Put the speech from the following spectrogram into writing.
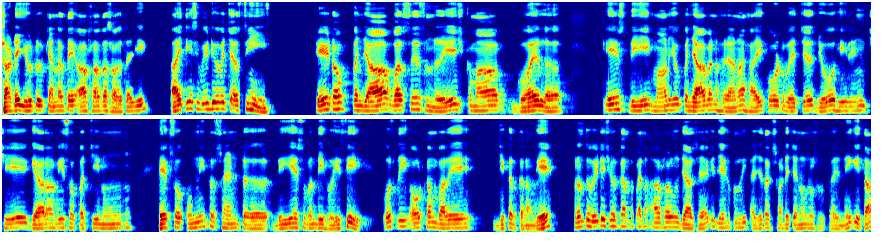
ਸਾਡੇ YouTube ਚੈਨਲ ਤੇ ਆਪ ਸਭ ਦਾ ਸਵਾਗਤ ਹੈ ਜੀ। ਅੱਜ ਦੀ ਇਸ ਵੀਡੀਓ ਵਿੱਚ ਅਸੀਂ state of Punjab versus Naresh Kumar Goyal case ਦੀ ਮਾਨਯੋਗ Punjab and Haryana high court ਵਿੱਚ ਜੋ ਹੀਅਰਿੰਗ 6 11 2025 ਨੂੰ 119% ਡੀਏ ਸੰਬੰਧੀ ਹੋਈ ਸੀ, ਉਸ ਦੀ ਆਊਟਕਮ ਬਾਰੇ ਜ਼ਿਕਰ ਕਰਾਂਗੇ। ਪਰੰਤੂ ਵੀਡੀਓ ਸ਼ੁਰੂ ਕਰਨ ਤੋਂ ਪਹਿਲਾਂ ਆਪ ਸਭ ਨੂੰ ਗੁਜ਼ਾਰਿਸ਼ ਹੈ ਕਿ ਜੇਕਰ ਤੁਸੀਂ ਅਜੇ ਤੱਕ ਸਾਡੇ ਚੈਨਲ ਨੂੰ ਸਬਸਕ੍ਰਾਈਬ ਨਹੀਂ ਕੀਤਾ,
